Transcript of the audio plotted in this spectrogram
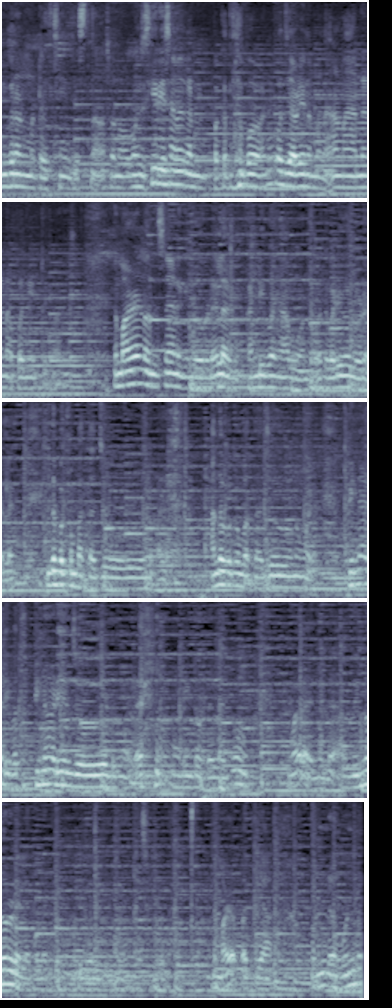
என்விரான்மெண்டல் சேஞ்சஸ் தான். ஸோ நம்ம கொஞ்சம் சீரியஸான கண் பக்கத்தில் போவாங்க கொஞ்சம் அப்படியே நம்ம நான் என்னென்ன பண்ணிட்டு இருக்கேன் இந்த மழைன்னு வந்துச்சுன்னா எனக்கு இந்த ஒரு டைலாக் கண்டிப்பாக ஞாபகம் வந்துடும் அது வடிவேலோட டைலாக் இந்த பக்கம் பார்த்தா ஜோன்னு மழை. அந்த பக்கம் பார்த்தா ஜோன்னு மழை. பின்னாடி பார்த்தா பின்னாடியும் ஜோடு மழை. அப்படின்ற ஒரு டைலாக்கும் மழை இல்லை. அது இன்னொரு டைலாக் மழை பார்த்தியா? ஒன்று ஒன்று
